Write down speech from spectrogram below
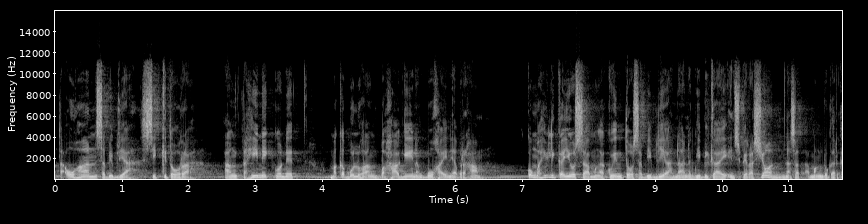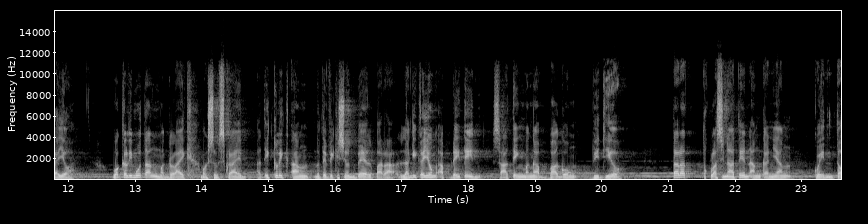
tauhan sa Biblia, si Kitora, ang tahimik ngunit makabuluhang bahagi ng buhay ni Abraham. Kung mahilig kayo sa mga kwento sa Biblia na nagbibigay inspirasyon, nasa tamang lugar kayo. Huwag kalimutang mag-like, mag-subscribe at i-click ang notification bell para lagi kayong updated sa ating mga bagong video. Tara't tuklasin natin ang kanyang kwento.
